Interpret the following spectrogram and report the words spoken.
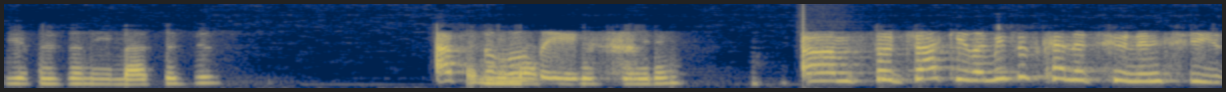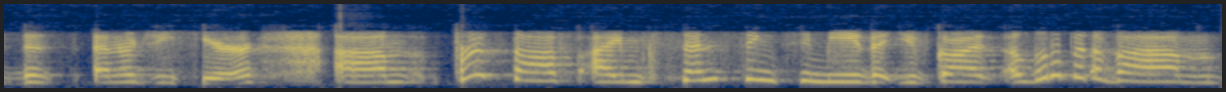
see if there's any messages. Any Absolutely. messages. Um, so, Jackie, let me just kind of tune into this energy here. Um, first off, I'm sensing to me that you've got a little bit of um,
